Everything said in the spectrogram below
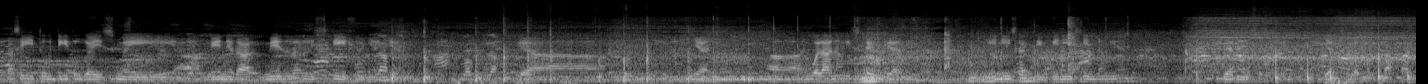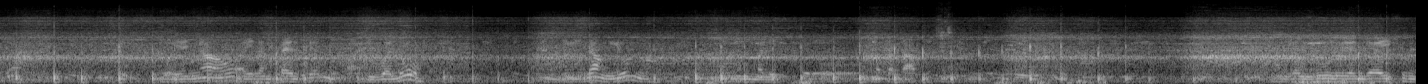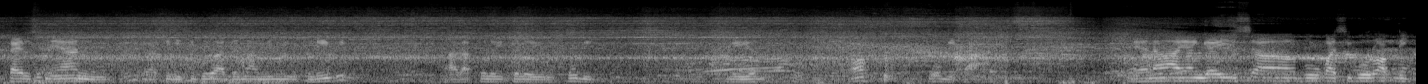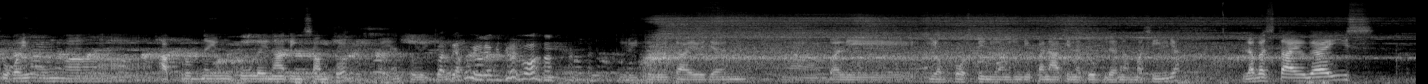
Kasi ito dito guys may ah, mineral, mineral station yan dyan. Kaya ah, wala nang step yan. Inisan, pipinisin lang yan. Yan ang isa yan. Sila magkakarga. So yan nga oh, ilang tiles yan. Di walo. Hindi lang yun. Yung mali. Pero matatapos. Hanggang dulo yan guys, yung tiles na yan. Kaya sinisigurado namin yung tulibig para tuloy-tuloy yung tubig. Ngayon, oh, tubig pa. Ayan na nga yan guys, Ah, bukas siguro update ko kayo kung ah, approve na yung kulay nating sample. Ayan, tuloy-tuloy. Tuloy-tuloy tayo dyan. Ah, bali, yung posting lang hindi pa natin nadubla ng masilya. Labas tayo guys.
